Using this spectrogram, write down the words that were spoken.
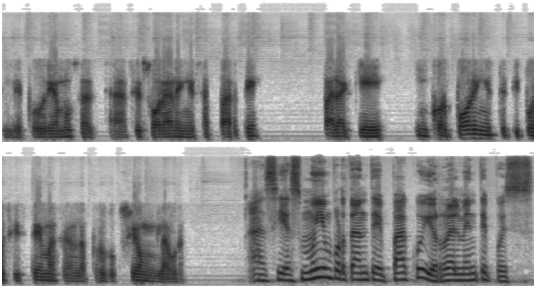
le podríamos asesorar en esa parte para que incorporen este tipo de sistemas a la producción, Laura. Así es, muy importante Paco y realmente pues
